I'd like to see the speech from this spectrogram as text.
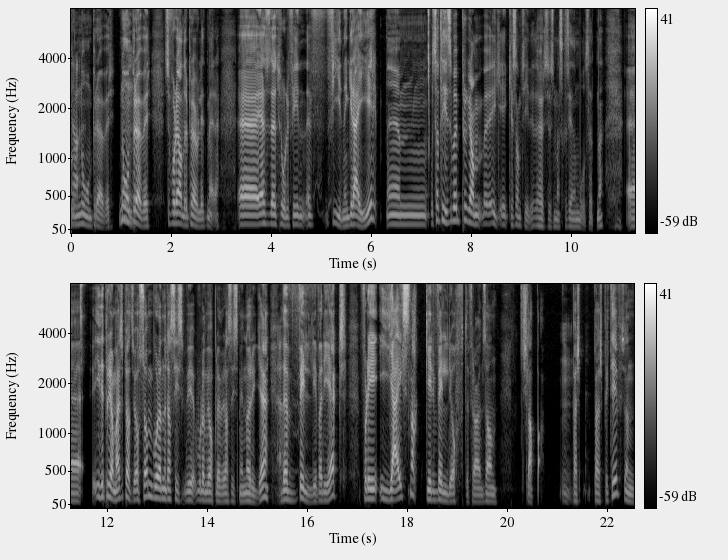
Ja. noen prøver. Noen Mm. prøver. Så får de andre prøve litt mer. Eh, jeg syns det er utrolig fin, fine greier. Um, samtidig så bør program ikke, ikke samtidig, det høres ut som jeg skal si noe motsettende. Eh, I det programmet her så prater vi også om hvordan, rasisme, hvordan vi opplever rasisme i Norge. Det er veldig variert. Fordi jeg snakker veldig ofte fra en sånn slapp av Mm. pers perspektiv. Sånn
